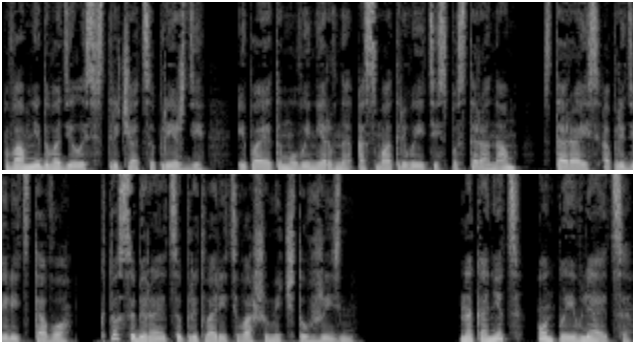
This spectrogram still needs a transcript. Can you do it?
Вам не доводилось встречаться прежде, и поэтому вы нервно осматриваетесь по сторонам, стараясь определить того, кто собирается притворить вашу мечту в жизнь. Наконец, он появляется,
